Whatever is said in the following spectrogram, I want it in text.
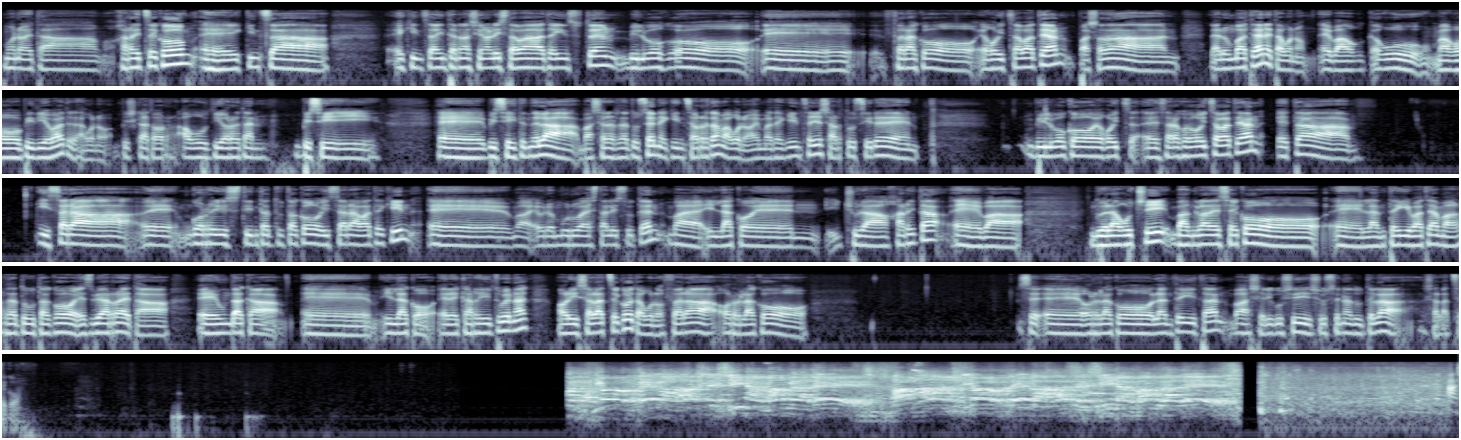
Bueno, eta jarraitzeko, e, ekintza, ekintza internazionalista bat egin zuten, Bilboko e, zarako egoitza batean, pasadan larun batean, eta bueno, e, ba, gagu mago bideo bat, eta bueno, pixkator audio horretan bizi, e, bizi egiten dela, ba, zer gertatu zen, ekintza horretan, ba, bueno, hainbat ekintzaile sartu ziren Bilboko egoitza, e, zarako egoitza batean, eta izara e, gorriz tintatutako izara batekin e, ba, euren burua estali zuten ba, hildakoen itxura jarrita e, ba, duela gutxi Bangladeseko e, lantegi batean ba, gertatutako ez beharra eta e, undaka e, hildako erekarri dituenak ba, hori salatzeko eta bueno, zara horrelako ze, e, horrelako lantegitan ba, serikusi zuzena dutela salatzeko.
